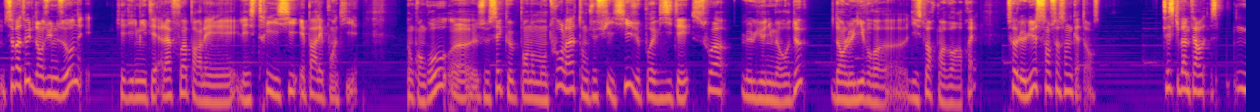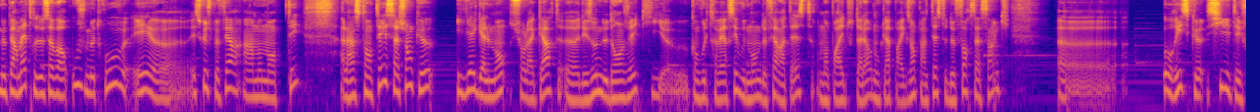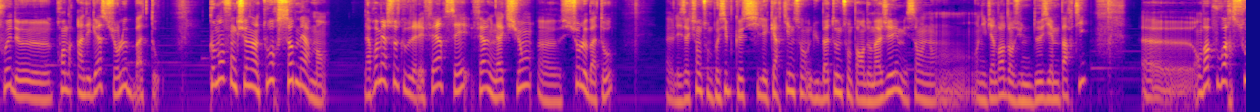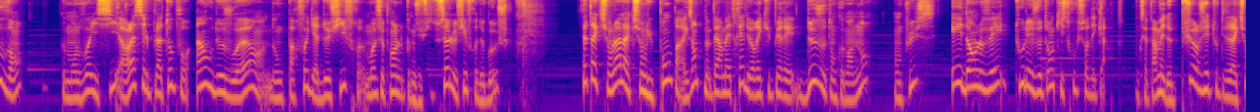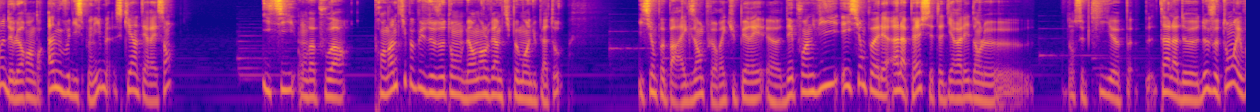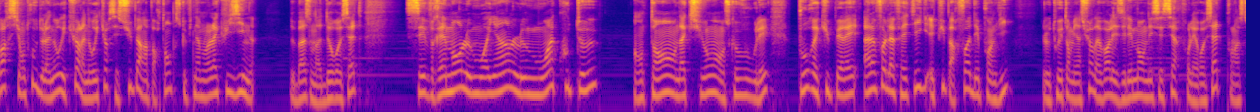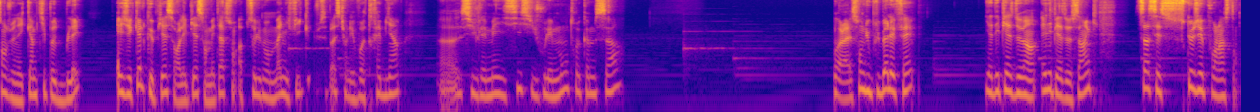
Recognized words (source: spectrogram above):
ce bateau est dans une zone qui est délimitée à la fois par les, les stries ici et par les pointillés. Donc en gros, euh, je sais que pendant mon tour là, tant que je suis ici, je pourrais visiter soit le lieu numéro 2, dans le livre d'histoire qu'on va voir après, soit le lieu 174. C'est ce qui va me, permettre de savoir où je me trouve et euh, est-ce que je peux faire à un moment T, à l'instant T, sachant que il y a également sur la carte euh, des zones de danger qui, euh, quand vous le traversez, vous demandent de faire un test. On en parlait tout à l'heure, donc là par exemple un test de force à 5, au risque, s'il est échoué, de prendre un dégât sur le bateau. Comment fonctionne un tour sommairement? La première chose que vous allez faire, c'est faire une action sur le bateau, les actions ne sont possibles que si les quartiers du bateau ne sont pas endommagés, mais ça on, y viendra dans une deuxième partie. Euh, on va pouvoir souvent, comme on le voit ici, alors là c'est le plateau pour un ou deux joueurs, donc parfois il y a deux chiffres, moi je prends, comme je suis tout seul, le chiffre de gauche. Cette action-là, l'action du pont par exemple, me permettrait de récupérer deux jetons commandement, en plus, et d'enlever tous les jetons qui se trouvent sur des cartes. Donc ça permet de purger toutes les actions et de les rendre à nouveau disponibles, ce qui est intéressant. Ici, on va pouvoir prendre un petit peu plus de jetons, mais en enlever un petit peu moins du plateau. Ici, on peut par exemple récupérer euh, des points de vie, et ici on peut aller à la pêche, c'est-à-dire aller dans le dans ce petit euh, tas là de, jetons et voir si on trouve de la nourriture. La nourriture c'est super important parce que finalement la cuisine, de base on a deux recettes, c'est vraiment le moyen le moins coûteux en temps, en action, en ce que vous voulez, pour récupérer à la fois de la fatigue et puis parfois des points de vie. Le tout étant bien sûr d'avoir les éléments nécessaires pour les recettes. Pour l'instant je n'ai qu'un petit peu de blé, et j'ai quelques pièces, alors les pièces en métal sont absolument magnifiques, je sais pas si on les voit très bien, euh, si je les mets ici, si je vous les montre comme ça. Voilà, elles sont du plus bel effet. Il y a des pièces de 1 et des pièces de 5. Ça, c'est ce que j'ai pour l'instant.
